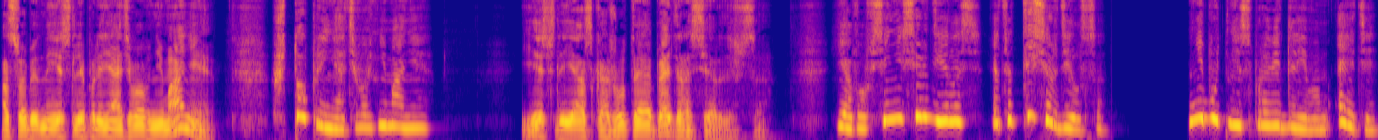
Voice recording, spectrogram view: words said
особенно если принять во внимание... Что принять во внимание? Если я скажу, ты опять рассердишься. Я вовсе не сердилась, это ты сердился. Не будь несправедливым, Эдди.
